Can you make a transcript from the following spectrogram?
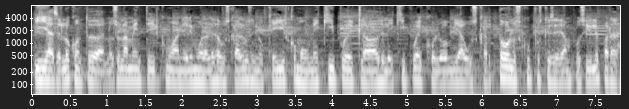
y hacerlo con toda, no solamente ir como Daniel y Morales a buscar algo, sino que ir como un equipo de clavados, el equipo de Colombia a buscar todos los cupos que sean posibles para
